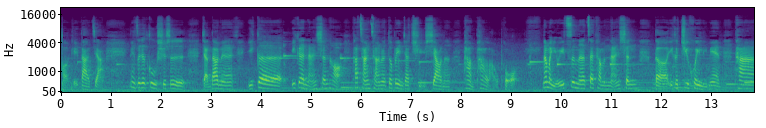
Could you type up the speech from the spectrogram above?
哈，给大家。那这个故事是讲到呢，一个一个男生哈，他常常呢都被人家取笑呢，他很怕老婆。那么有一次呢，在他们男生的一个聚会里面，他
